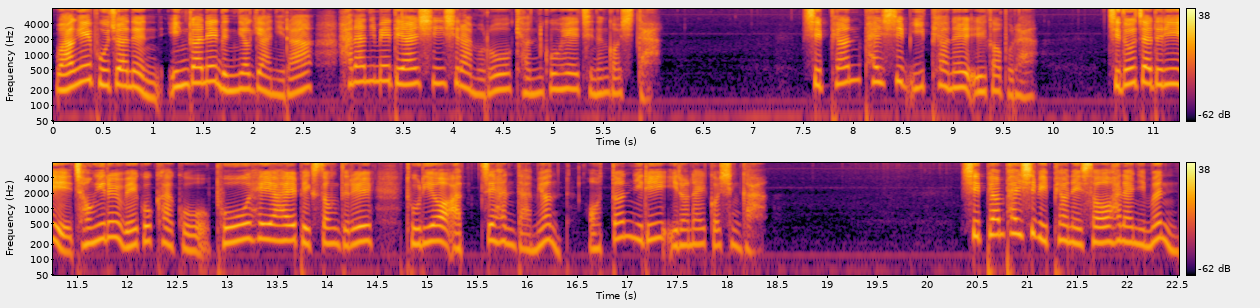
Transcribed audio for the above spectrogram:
왕의 보좌는 인간의 능력이 아니라 하나님에 대한 신실함으로 견고해지는 것이다. 시편 82편을 읽어보라. 지도자들이 정의를 왜곡하고 보호해야 할 백성들을 도리어 압제한다면 어떤 일이 일어날 것인가? 시편 82편에서 하나님은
